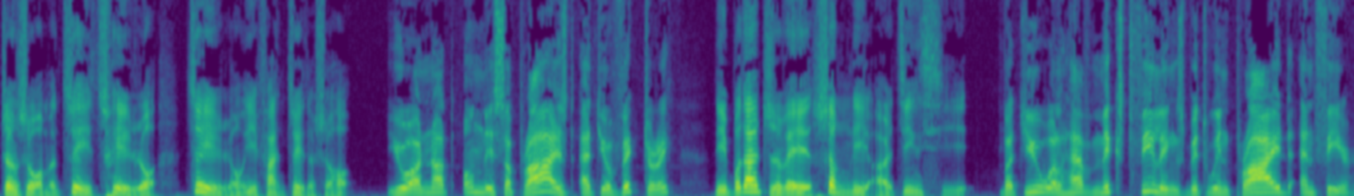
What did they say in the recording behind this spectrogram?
正是我们最脆弱、最容易犯罪的时候。 You are not only surprised at your victory, 你不单只为胜利而惊喜， but you will have mixed feelings between pride and fear.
